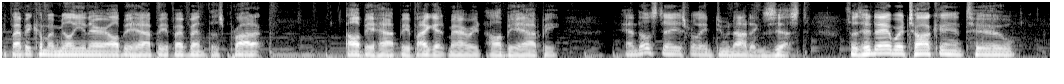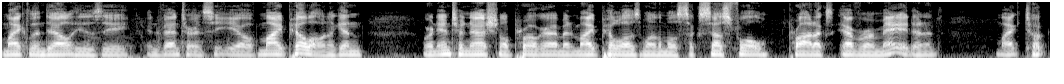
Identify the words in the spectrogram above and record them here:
If I become a millionaire, I'll be happy. If I invent this product, I'll be happy. If I get married, I'll be happy. And those days really do not exist. So today we're talking to Mike Lindell. He's the inventor and CEO of My Pillow. And again, we're an international program, and My Pillow is one of the most successful products ever made. And it, Mike took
